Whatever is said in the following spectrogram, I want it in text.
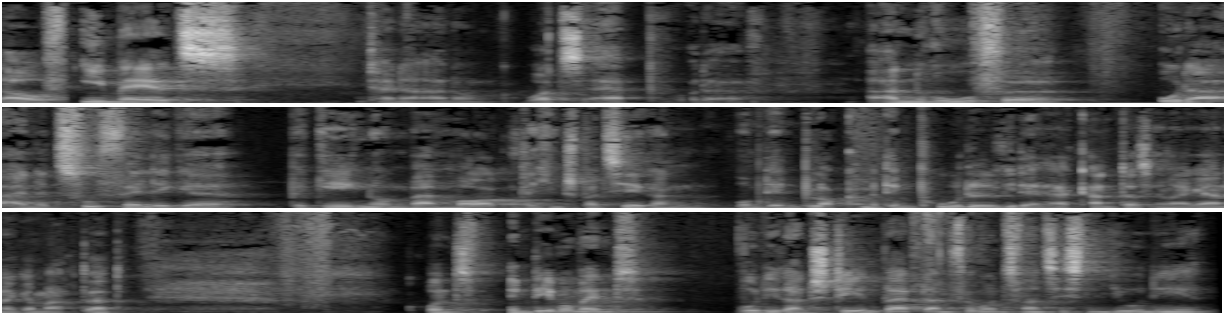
laufen. E-Mails, keine Ahnung, WhatsApp oder Anrufe oder eine zufällige Begegnung beim morgendlichen Spaziergang um den Block mit dem Pudel, wie der Herr Kant das immer gerne gemacht hat. Und in dem Moment, wo die dann stehen bleibt am 25. Juni,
